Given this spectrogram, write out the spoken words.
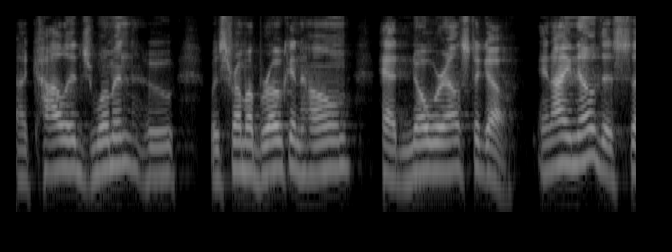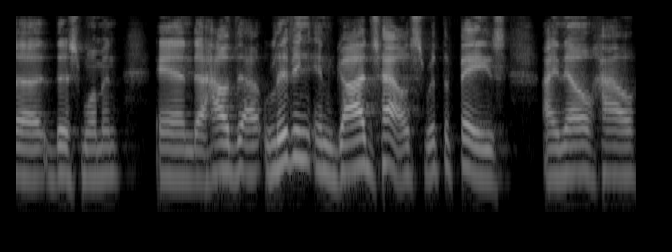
a, college woman who was from a broken home, had nowhere else to go. And I know this, uh, this woman and how the, living in God's house with the Fays, I know how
